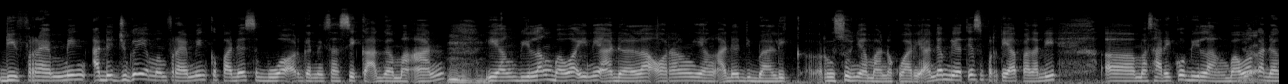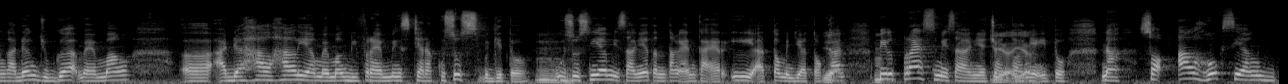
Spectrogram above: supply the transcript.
di framing, ada juga yang memframing kepada sebuah organisasi keagamaan yang bilang bahwa ini adalah orang yang ada di balik rusuhnya Manokwari. Anda melihatnya seperti apa? Tadi eh, Mas Hariko bilang bahwa Ya. kadang-kadang juga memang eh, ada hal-hal yang memang di framing secara khusus begitu, khususnya misalnya tentang NKRI atau menjatuhkan Ya. pilpres misalnya, Iya, contohnya iya. itu. Nah, soal hoax yang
